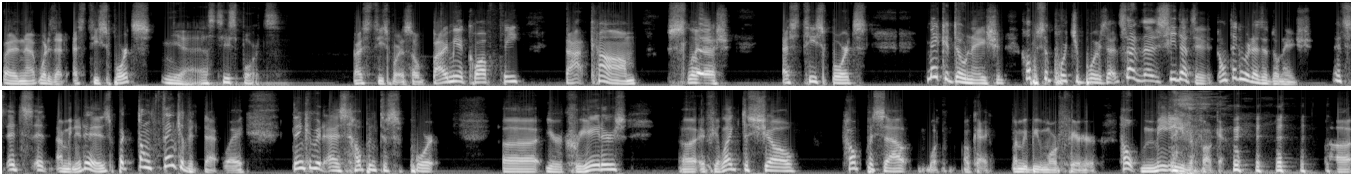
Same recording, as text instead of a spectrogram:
and that what is that ST Sports yeah, ST Sports. ST Sports. So buymeacoffee.com slash ST Sports. Make a donation. Help support your boys. That's not, that- see, that's it. Don't think of it as a donation. It's, it's, it, I mean, it is, but don't think of it that way. Think of it as helping to support uh, your creators. Uh, if you like the show, help us out. Well, okay, let me be more fair here. Help me the fuck out uh,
